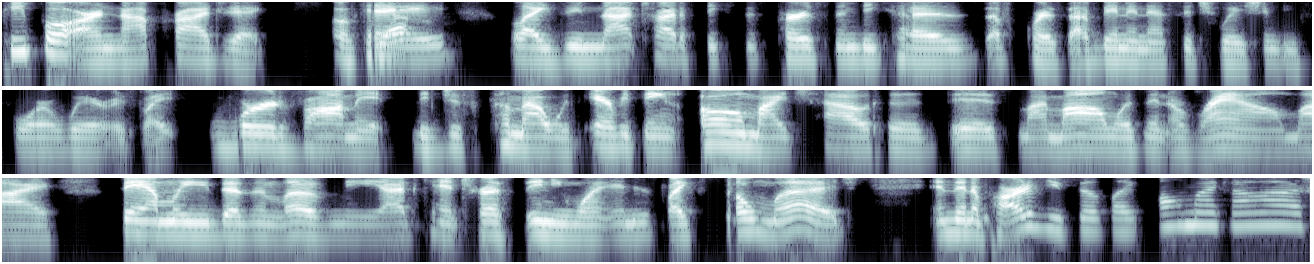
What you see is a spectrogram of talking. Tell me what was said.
people are not projects, okay? Like, do not try to fix this person because, of course, I've been in that situation before where it's like word vomit. They just come out with everything. Oh, my childhood, this, my mom wasn't around, my family doesn't love me, I can't trust anyone. And it's like so much. And then a part of you feels like, oh my gosh,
